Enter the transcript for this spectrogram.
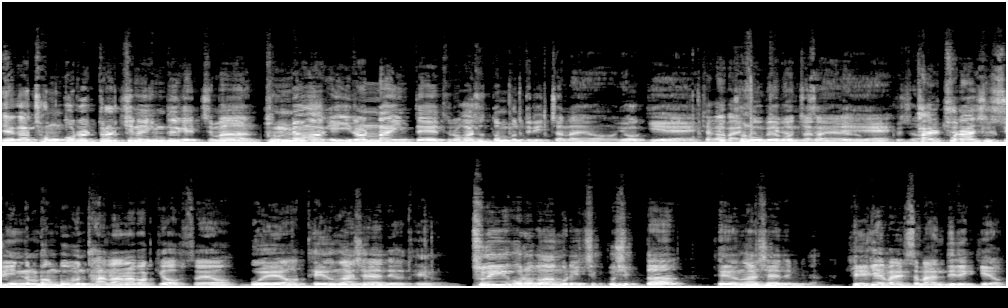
얘가 정보를 뚫기는 힘들겠지만 분명하게 이런 라인대에 들어가셨던 분들이 있잖아요. 여기에 제가 6,500원 말씀드렸잖아요, 이상대에 여러분. 그죠? 탈출하실 수 있는 방법은 단 하나밖에 없어요. 뭐예요? 대응하셔야 돼요, 대응. 수익으로 마무리 짓고 싶다? 대응하셔야 됩니다. 길게 말씀 안 드릴게요.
